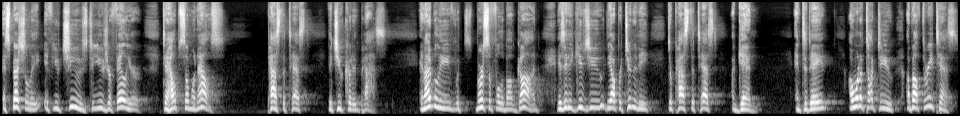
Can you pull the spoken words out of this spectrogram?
especially if you choose to use your failure to help someone else pass the test that you couldn't pass. And I believe what's merciful about God is that He gives you the opportunity to pass the test again. And today, I want to talk to you about three tests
